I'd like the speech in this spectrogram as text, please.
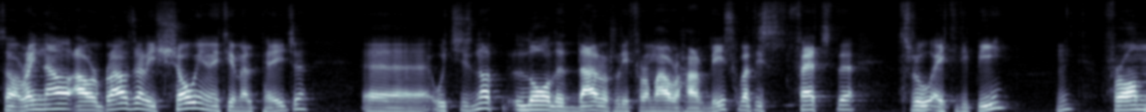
so right now our browser is showing an HTML page uh, which is not loaded directly from our hard disk but is fetched through HTTP hmm, from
